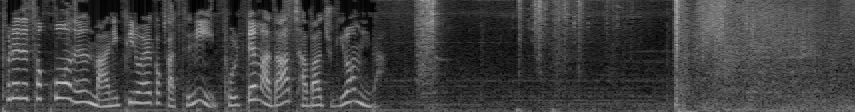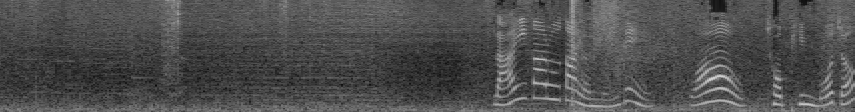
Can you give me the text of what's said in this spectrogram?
프레데터 코어는 많이 필요할 것 같으니 볼 때마다 잡아주기로 합니다. 라이가루다였는데 와우 저빛 뭐죠?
